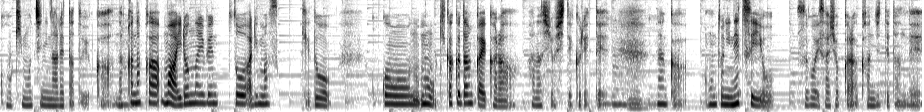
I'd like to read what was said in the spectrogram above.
こう気持ちになれたというか、なかなかまあいろんなイベントありますけどここもう企画段階から話をしてくれて、うん、なんか本当に熱意をすごい最初から感じてたんで、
